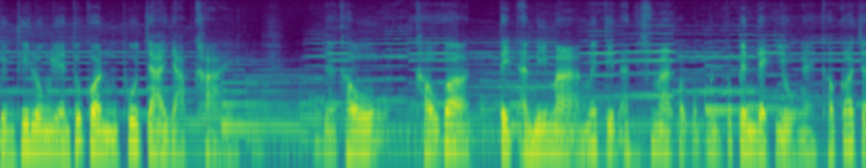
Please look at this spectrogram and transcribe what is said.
ถึงที่โรงเรียนทุกคนพูดจาหยาบคายเนี่ยเขา เขาก็ติดอันนี้มาไม่ติดอันนี้มาเขาก็มันก็เป็นเด็กอยู่ไง เขาก็จะ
